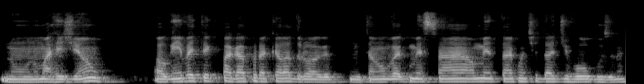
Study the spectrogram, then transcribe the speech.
numa região, alguém vai ter que pagar por aquela droga. Então, vai começar a aumentar a quantidade de roubos, né?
